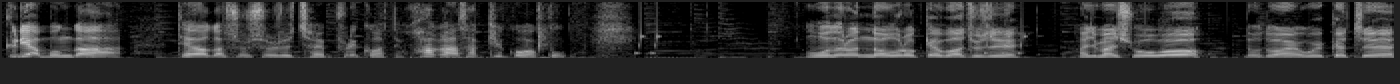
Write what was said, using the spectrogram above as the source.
그래야 뭔가 대화가 술술 잘 풀릴 것 같아. 화가 삭힐 것 같고. 오늘은 너그럽게 봐주지. 하지만 쇼고 너도 알고 있겠지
